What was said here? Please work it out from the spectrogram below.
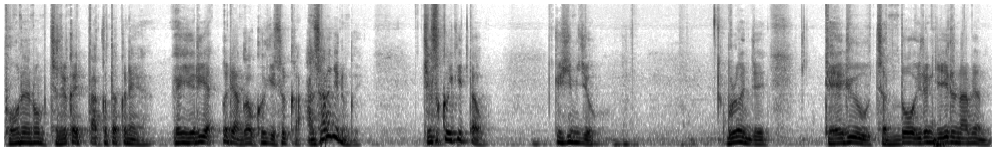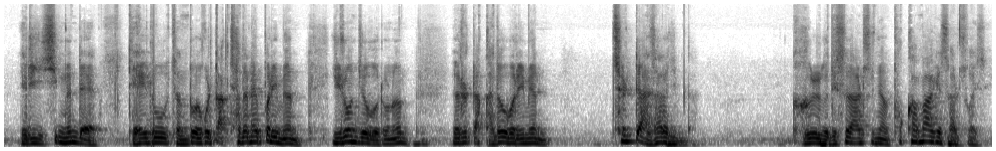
보내놓으면 저녁까지 따끈따끈해. 왜 열이, 열이 안 가고 거기 있을까? 안 사라지는 거예요. 계속 거기 있다고. 그 힘이죠. 물론 이제 대류, 전도 이런 게 일어나면 열이 식는데 대류, 전도 이걸 딱 차단해버리면 이론적으로는 열을 딱 가둬버리면 절대 안 사라집니다. 그걸 어디서 알 수 있냐면 토카마에서 알 수가 있어요.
